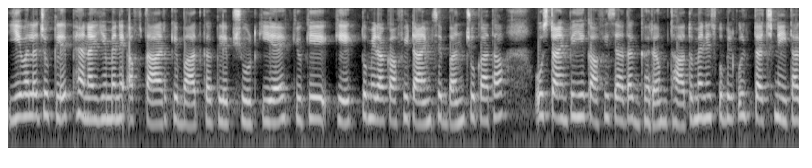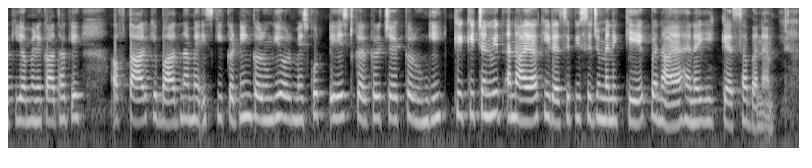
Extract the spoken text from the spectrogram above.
ये वाला जो क्लिप है ना, ये मैंने अवतार के बाद का क्लिप शूट किया है, क्योंकि केक तो मेरा काफ़ी टाइम से बन चुका था। उस टाइम पे ये काफ़ी ज़्यादा गर्म था तो मैंने इसको बिल्कुल टच नहीं था किया। मैंने कहा था कि अवतार के बाद ना मैं इसकी कटिंग करूँगी और मैं इसको टेस्ट कर कर चेक करूँगी कि किचन विद अनाया की रेसिपी से जो मैंने केक बनाया है ना, ये कैसा बना है।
